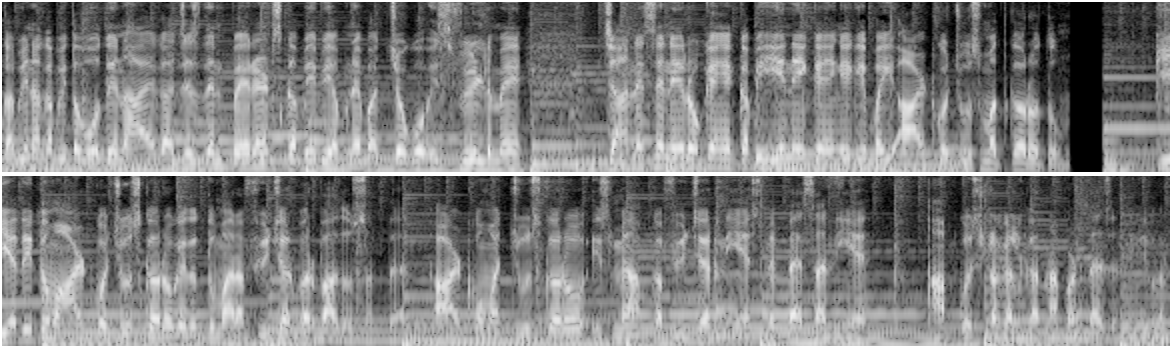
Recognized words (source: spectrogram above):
कभी ना कभी तो वो दिन आएगा जिस दिन पेरेंट्स कभी भी अपने बच्चों को इस फ़ील्ड में जाने से नहीं रोकेंगे, कभी ये नहीं कहेंगे कि, भाई आर्ट को चूस मत करो तुम। कि यदि तुम आर्ट को चूज़ करोगे तो तुम्हारा फ्यूचर बर्बाद हो सकता है। आर्ट को मत चूज़ करो, इसमें आपका फ्यूचर नहीं है, इसमें पैसा नहीं है। आपको स्ट्रगल करना पड़ता है ज़िंदगी भर।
